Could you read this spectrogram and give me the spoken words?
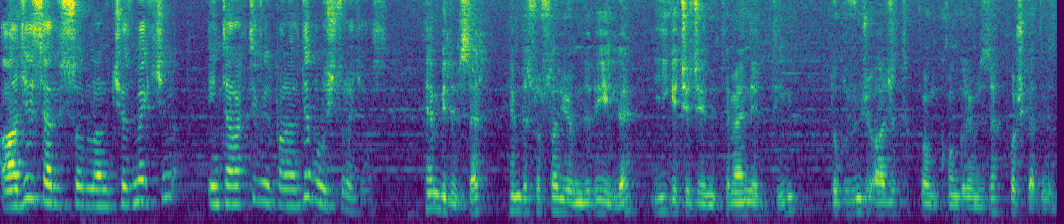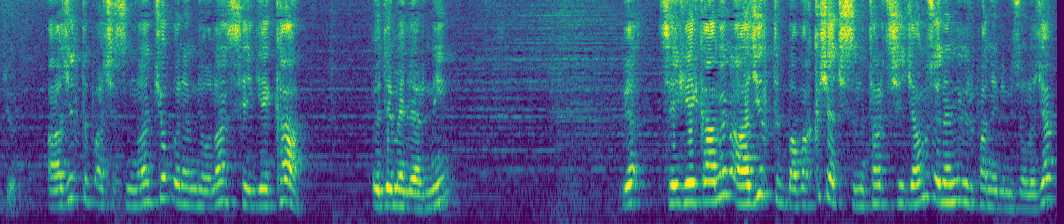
acil servis sorunlarını çözmek için interaktif bir panelde buluşturacağız. Hem bilimsel hem de sosyal yönleriyle iyi geçeceğini temenni ettiğim 9. Acil Tıp Kon- Kongremize hoş geldiniz diyorum. Acil tıp açısından çok önemli olan SGK ödemelerini ve SGK'nın acil tıbba bakış açısını tartışacağımız önemli bir panelimiz olacak.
